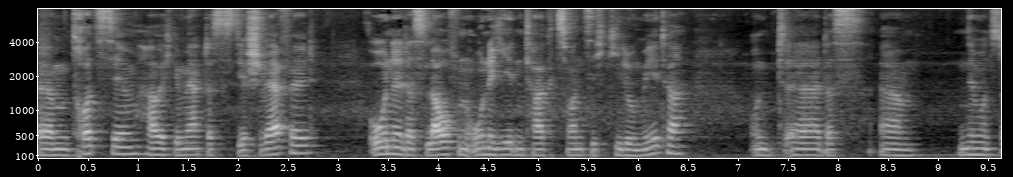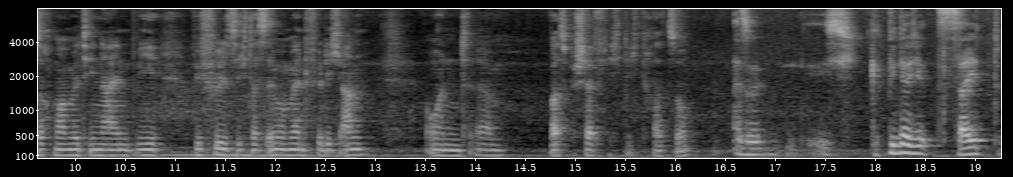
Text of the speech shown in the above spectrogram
Ähm, trotzdem habe ich gemerkt, dass es dir schwerfällt, ohne das Laufen, ohne jeden Tag 20 Kilometer. Und äh, das ähm, nimm uns doch mal mit hinein. Wie, wie fühlt sich das im Moment für dich an? Und ähm, was beschäftigt dich gerade so? Also ich bin ja jetzt seit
